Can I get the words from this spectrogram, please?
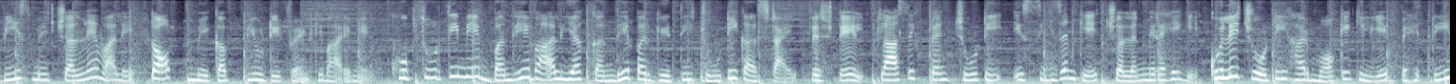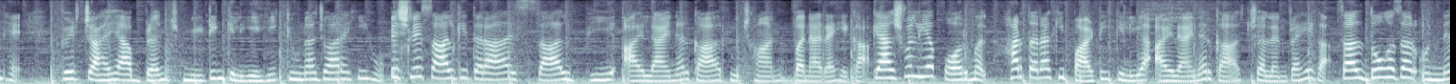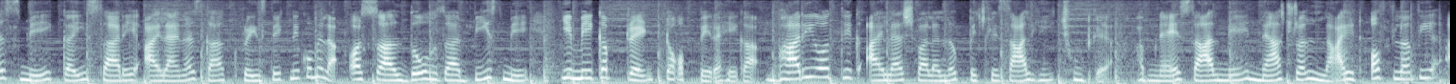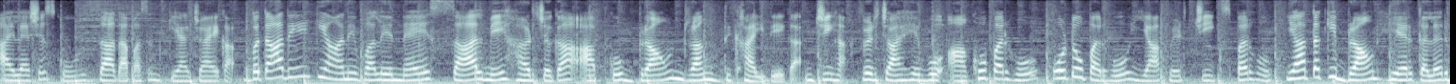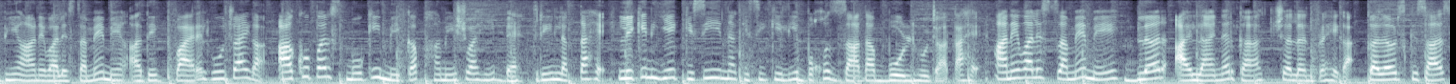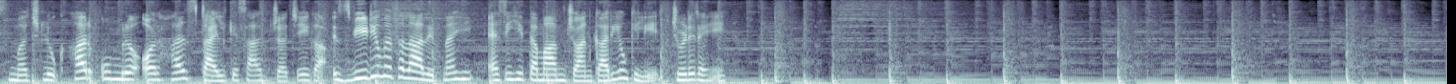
2020 में चलने वाले टॉप मेकअप ब्यूटी ट्रेंड के बारे में। खूबसूरती में बंधे बाल या कंधे पर गिरती चोटी का स्टाइल फ़िश क्लासिक फ्रेंच चोटी इस सीज़न के चलन में रहेगी। खुली चोटी हर मौके के लिए बेहतरीन है। फिर चाहे आप ब्रंच मीटिंग के लिए ही क्यों ना जा रही हो। पिछले साल की तरह इस साल भी आईलाइनर का रुझान बना रहेगा। कैजुअल या फॉर्मल हर तरह की पार्टी के लिए आईलाइनर का चलन रहेगा। साल 2019 में कई सारे आईलाइनर्स का क्रेज देखने को मिला और साल 2020 में ये मेकअप ट्रेंड टॉप पे रहेगा। भारी और थिक आईलैश वाला लुक पिछले साल ही छूट गया। अब नए साल में नेचुरल लाइट और फ्लफी आईलैशेस को ज़्यादा पसंद किया जाएगा। बता दें कि आने वाले नए साल में हर जगह आपको ब्राउन रंग दिखाई देगा। जी हाँ फिर चाहे वो आँखों पर हो फ़ोटो पर हो या फिर चीक्स पर हो, यहाँ तक कि ब्राउन हेयर कलर भी आने वाले समय में अधिक वायरल हो जाएगा। आँखों पर स्मोकी मेकअप हमेशा ही बेहतरीन लगता है। लेकिन ये किसी न किसी के लिए बहुत ज़्यादा बोल्ड हो जाता है। आने वाले समय में ब्लर आईलाइनर का चलन रहेगा। कलर्स के साथ स्मच लुक हर उम्र और हर स्टाइल के साथ जचेगा। इस वीडियो में फ़िलहाल इतना ही। ऐसी ही तमाम जानकारियों के लिए जुड़े रहें।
